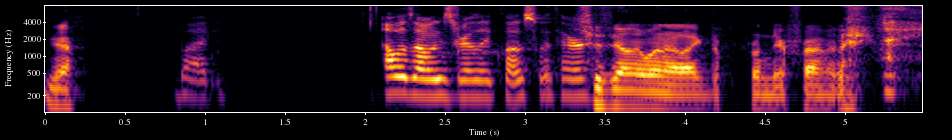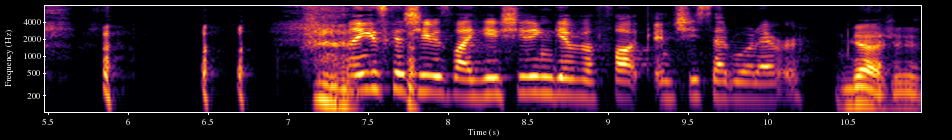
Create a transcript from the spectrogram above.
Yeah, but I was always really close with her. she's the only one I liked from their family. I think it's because she was like you. She didn't give a fuck, and she said whatever. yeah, she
